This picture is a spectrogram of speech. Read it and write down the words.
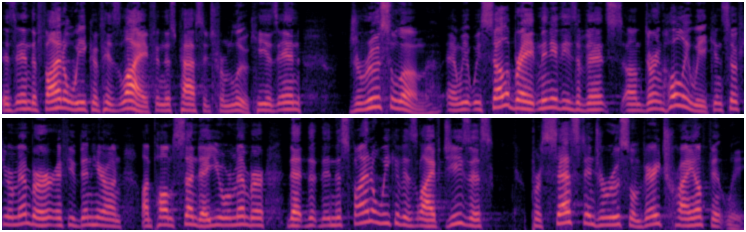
is in the final week of his life in this passage from Luke. He is in Jerusalem. And we, we celebrate many of these events um, during Holy Week. And so, if you remember, if you've been here on, on Palm Sunday, you remember that the, in this final week of his life, Jesus processed in Jerusalem very triumphantly,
